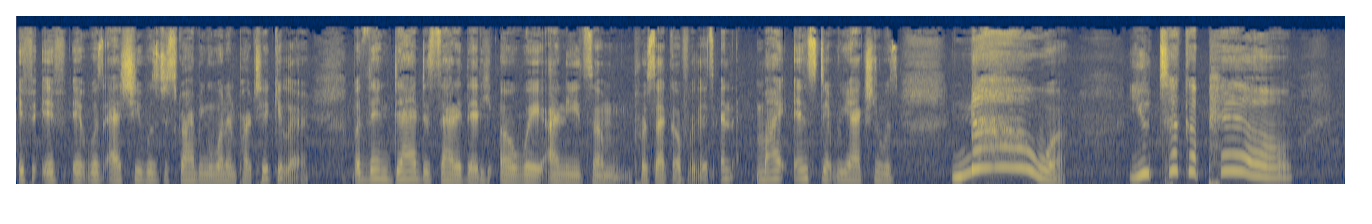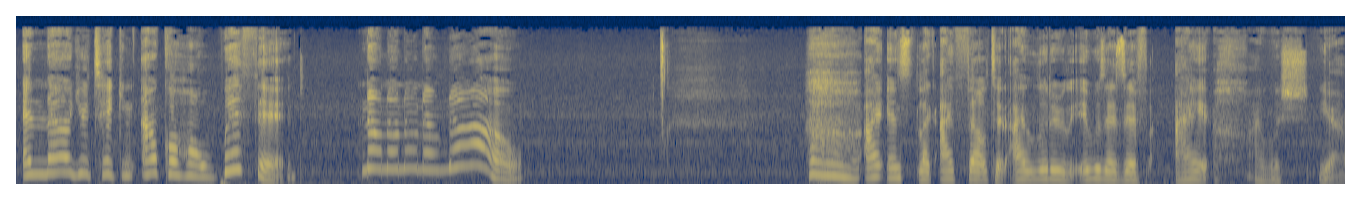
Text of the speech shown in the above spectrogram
if if it was as she was describing one in particular. But then dad decided that he, oh wait, I need some prosecco for this. And my instant reaction was, "No! You took a pill and now you're taking alcohol with it." No, no, no, no, no. I inst- like I felt it. I literally it was as if I I wish yeah,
